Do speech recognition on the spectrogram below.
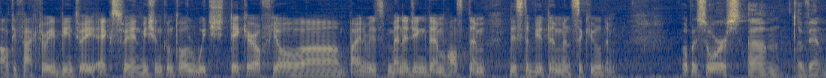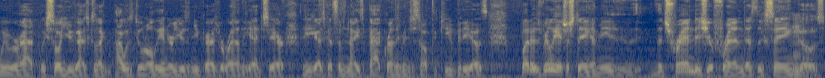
Artifactory, Bintray, Xray, and Mission Control, which take care of your uh, binaries, managing them, host them, distribute them, and secure them. Open source um, event we were at, we saw you guys, because I, I, was doing all the interviews and you guys were right on the edge there. I think you guys got some nice background images off the CUBE videos. But it was really interesting. I mean, the trend is your friend, as the saying mm. goes.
